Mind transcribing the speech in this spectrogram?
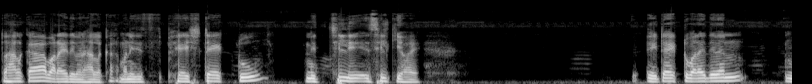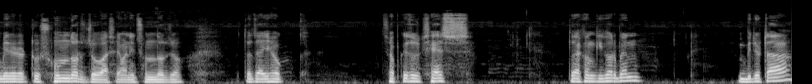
তো হালকা বাড়াই দেবেন, হালকা। মানে ফেসটা একটু নিচ্ছিল সিল্কি হয়। এইটা একটু বাড়াই দেবেন ভিডিওটা একটু সৌন্দর্য আসে মানে সৌন্দর্য। তো যাই হোক সব কিছু শেষ। তো এখন কি করবেন? ভিডিওটা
